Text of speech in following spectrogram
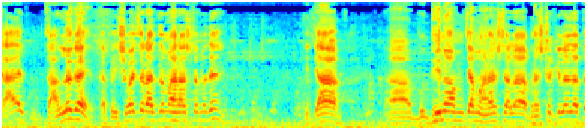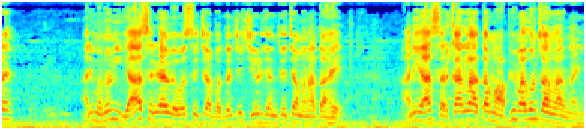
काय चाललं काय? का पेशवायचं राज्य महाराष्ट्रामध्ये? की त्या बुद्धीनं आमच्या महाराष्ट्राला भ्रष्ट केलं जात आहे आणि म्हणून या सगळ्या व्यवस्थेच्या बद्दलची चीड जनतेच्या मनात आहे. आणि या सरकारला आता माफी मागून चालणार नाही.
